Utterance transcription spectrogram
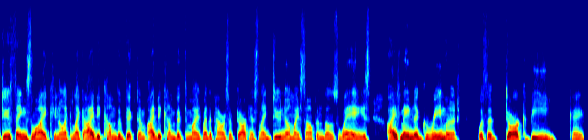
do things like, you know, like, like I become the victim, I become victimized by the powers of darkness, and I do know myself in those ways, I've made an agreement with a dark being. Okay,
